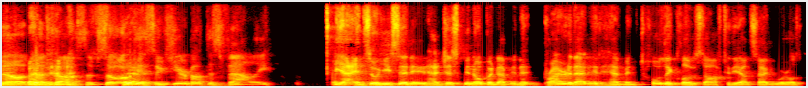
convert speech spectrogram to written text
no, that's uh, awesome. So okay, so you hear about this valley. Yeah, and so he said it had just been opened up. Prior to that, it had been totally closed off to the outside world. And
